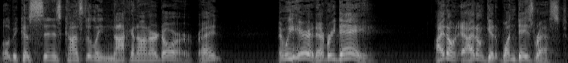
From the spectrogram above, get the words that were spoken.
Well, because sin is constantly knocking on our door, right? And we hear it every day. I don't, I don't get one day's rest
